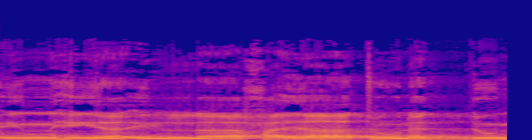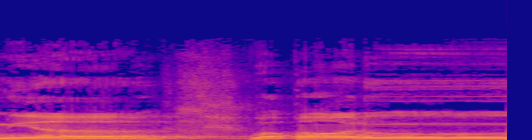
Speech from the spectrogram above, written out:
إن هي إلا حياتنا الدنيا. وقالوا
